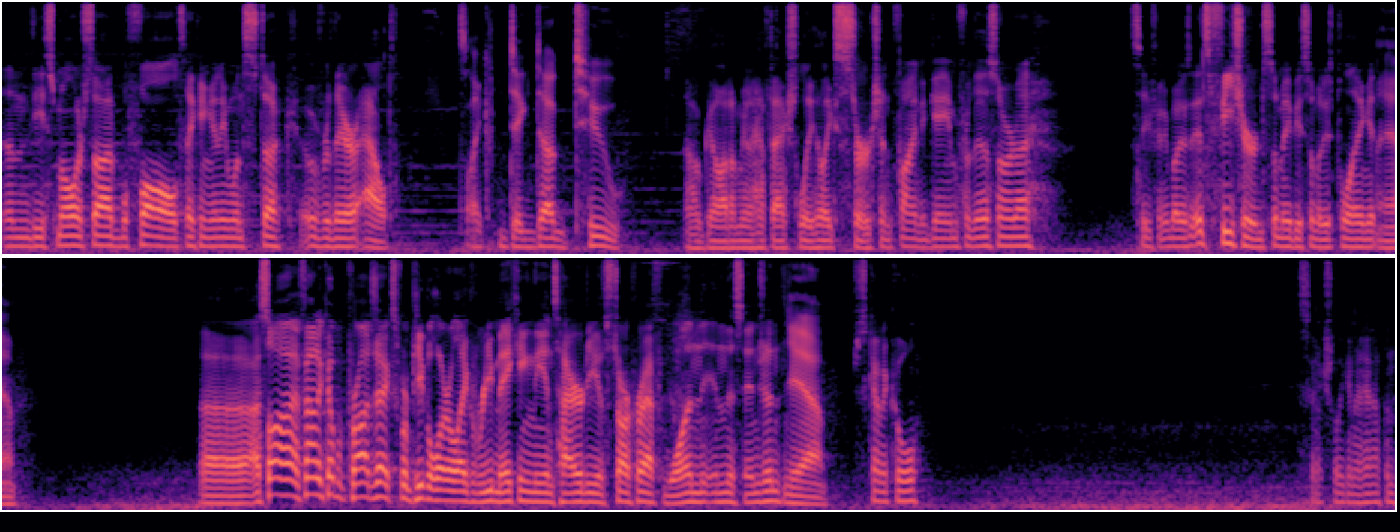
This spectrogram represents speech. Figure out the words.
and the smaller side will fall, taking anyone stuck over there out. It's like Dig Dug 2. Oh god, I'm gonna have to actually like search and find a game for this, aren't I? See if anybody's. It's featured, so maybe somebody's playing it. Yeah. Uh, I saw. I found a couple projects where people are like remaking the entirety of StarCraft One in this engine, Yeah. which is kind of cool. It's actually gonna happen.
